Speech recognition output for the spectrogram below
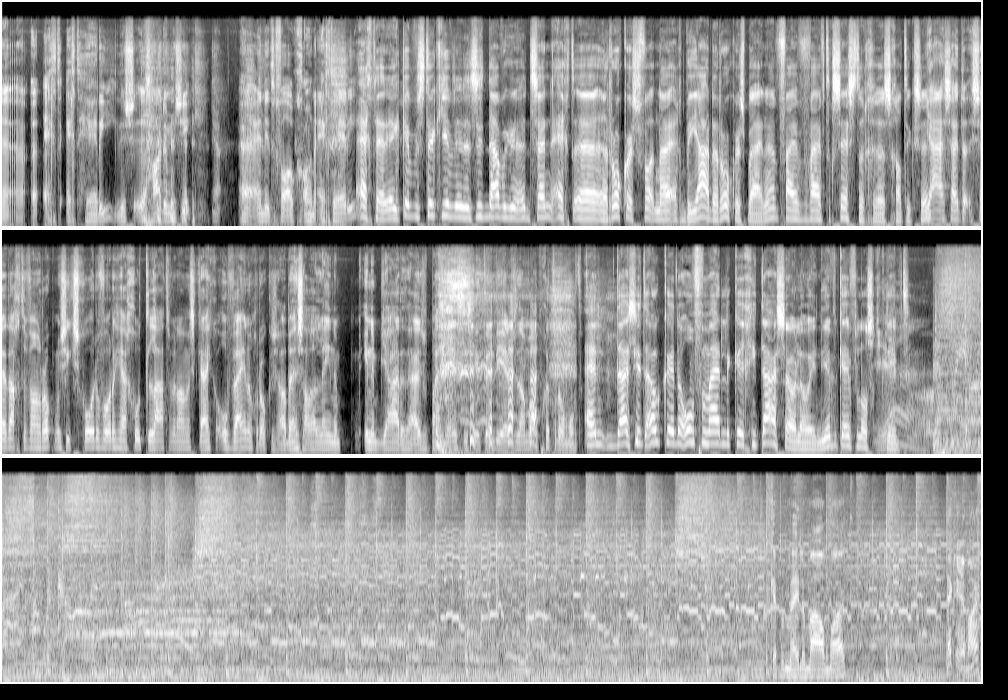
echt, echt herrie, dus harde muziek. ja. Uh, in dit geval ook gewoon echt herrie. Echt herrie. Ik heb een stukje. Het, is namelijk, het zijn echt uh, rockers van, nou echt bejaarde rockers bijna. 55, 60 uh, schat ik ze. Ja, zij, zij dachten van rockmuziek scoorde vorig jaar goed. Laten we dan eens kijken of wij nog rockers hadden. En ze hadden alleen een, in een bejaardenhuis een paar mensen zitten. En die hebben ze dan maar opgetrommeld. En daar zit ook de onvermijdelijke gitaarsolo in. Die heb ik even losgeknipt. Ja. Ik heb hem helemaal, Mark. Lekker hè, Mark?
